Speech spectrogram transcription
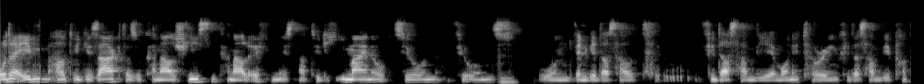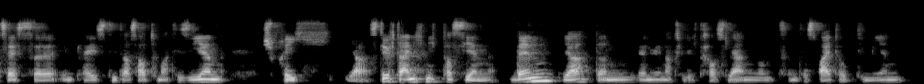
oder eben halt, wie gesagt, also Kanal schließen, Kanal öffnen ist natürlich immer eine Option für uns. Mhm. Und wenn wir das halt, für das haben wir Monitoring, für das haben wir Prozesse in place, die das automatisieren. Sprich, ja, es dürfte eigentlich nicht passieren. Wenn, ja, dann werden wir natürlich daraus lernen und, und das weiter optimieren.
